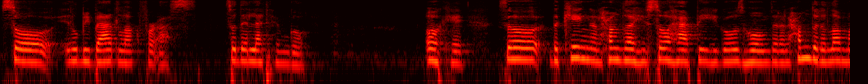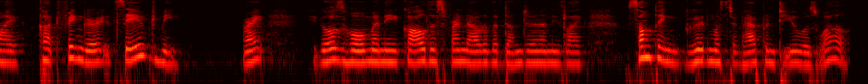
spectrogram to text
So it'll be bad luck for us. So they let him go. Okay. So the king, alhamdulillah, he's so happy. He goes home that alhamdulillah, my cut finger, it saved me. Right? He goes home and he called his friend out of the dungeon and he's like, something good must have happened to you as well.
